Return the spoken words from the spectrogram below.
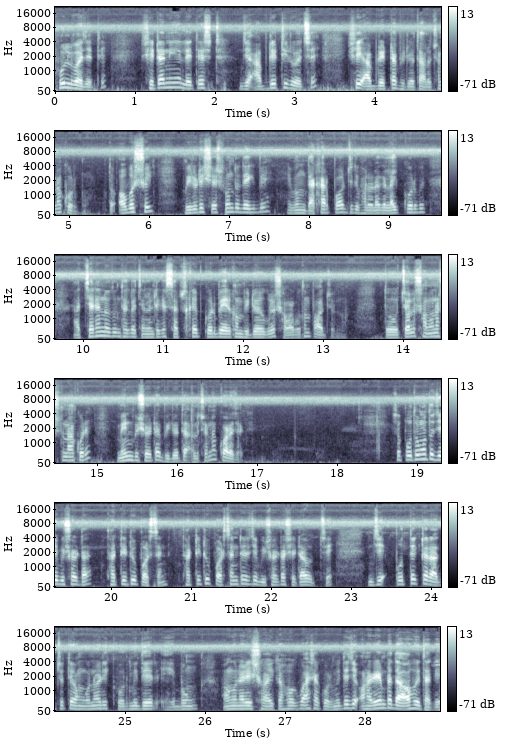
ফুল বাজেটে সেটা নিয়ে লেটেস্ট যে আপডেটটি রয়েছে, সেই আপডেটটা ভিডিওতে আলোচনা করব। তো অবশ্যই ভিডিওটি শেষ পর্যন্ত দেখবে এবং দেখার পর যদি ভালো লাগে লাইক করবে। আর চ্যানেল নতুন থাকলে চ্যানেলটিকে সাবস্ক্রাইব করবে, এরকম ভিডিওগুলো সবার প্রথম পাওয়ার জন্য। তো চলো সমানষ্ট না করে মেন বিষয়টা ভিডিওতে আলোচনা করা যাক। সো প্রথমত যে বিষয়টা thirty two percent thirty two পার্সেন্টের যে বিষয়টা, সেটা হচ্ছে যে প্রত্যেকটা রাজ্যতে অঙ্গনওয়াড়ি কর্মীদের এবং অঙ্গনওয়াড়ি সহায়িকা হোক বা আশা কর্মীদের যে অনারিয়ামটা দেওয়া হয়ে থাকে,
